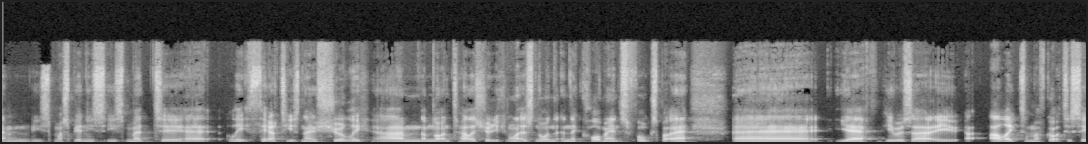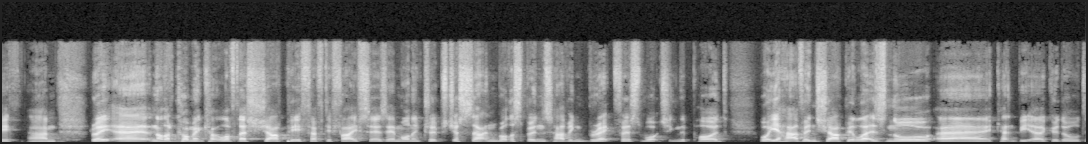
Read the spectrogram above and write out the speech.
um, he must be in his, his mid to uh, late thirties now. Surely, um, I'm not entirely sure. You can let us know in, in the comments, folks. But uh, uh, yeah, he was. Uh, he, I liked him. I've got to say. Um, right, uh, another comment. I love this. Sharpie fifty five says, uh, "Morning troops. Just sat in Wetherspoons having breakfast, watching the pod. What you having, Sharpie? Let us know. can't beat a good old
